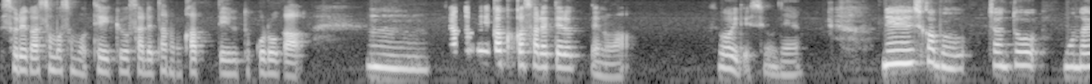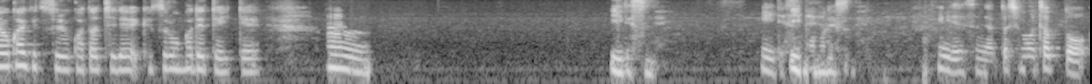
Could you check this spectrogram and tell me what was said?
それがそもそも提供されたのかっていうところが、うん。ちゃんと明確化されてるっていうのは、すごいですよね。ねえしかも、ちゃんと問題を解決する形で結論が出ていて、うん。いいですね。いいですいいものね。ですね。いいですね。私もちょっと、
